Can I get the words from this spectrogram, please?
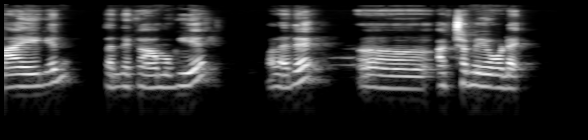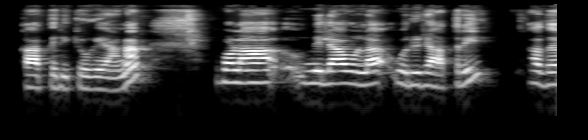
നായകൻ തന്റെ കാമുകിയെ വളരെ അക്ഷമയോടെ കാത്തിരിക്കുകയാണ്. അപ്പോൾ ആ നിലാവുള്ള ഒരു രാത്രി അത്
